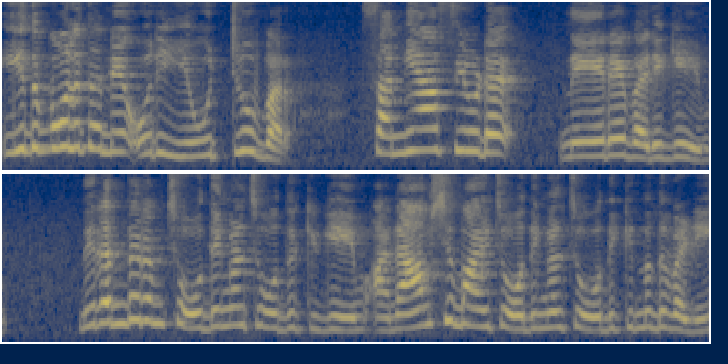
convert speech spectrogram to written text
ഇതുപോലെ തന്നെ ഒരു യൂട്യൂബർ സന്യാസിയുടെ നേരെ വരികയും നിരന്തരം ചോദ്യങ്ങൾ ചോദിക്കുകയും അനാവശ്യമായ ചോദ്യങ്ങൾ ചോദിക്കുന്നത് വഴി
